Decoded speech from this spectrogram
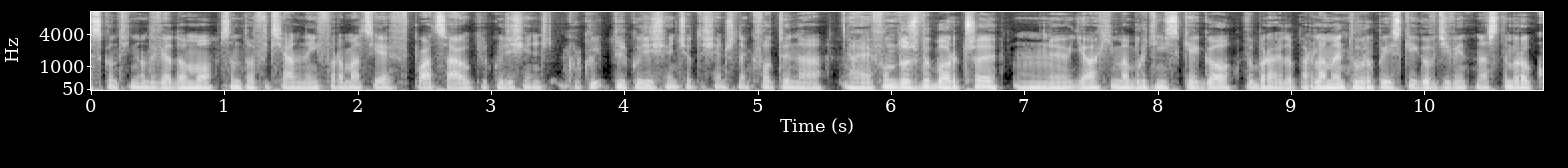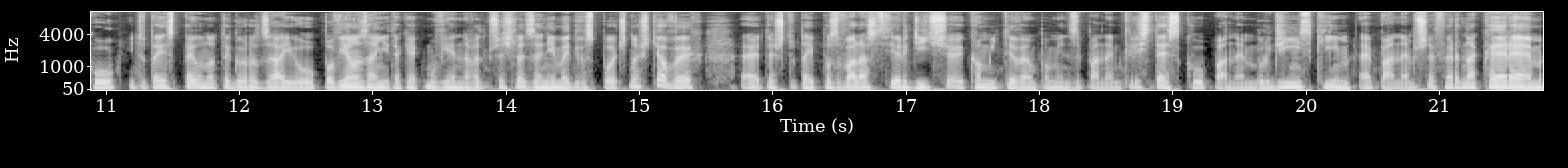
z skądinąd wiadomo, są to oficjalne informacje, wpłacał kilkudziesięciotysięczne kwoty na e, fundusz wyborczy mm, Joachima Brudzińskiego w wyborach do Parlamentu Europejskiego w 2019 roku. I tutaj jest pełno tego rodzaju powiązań i tak jak mówiłem, nawet prześledzenie mediów społecznościowych e, też tutaj pozwala stwierdzić komitywę pomiędzy panem Kristesku, panem Brudzińskim, panem Szefernakerem.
